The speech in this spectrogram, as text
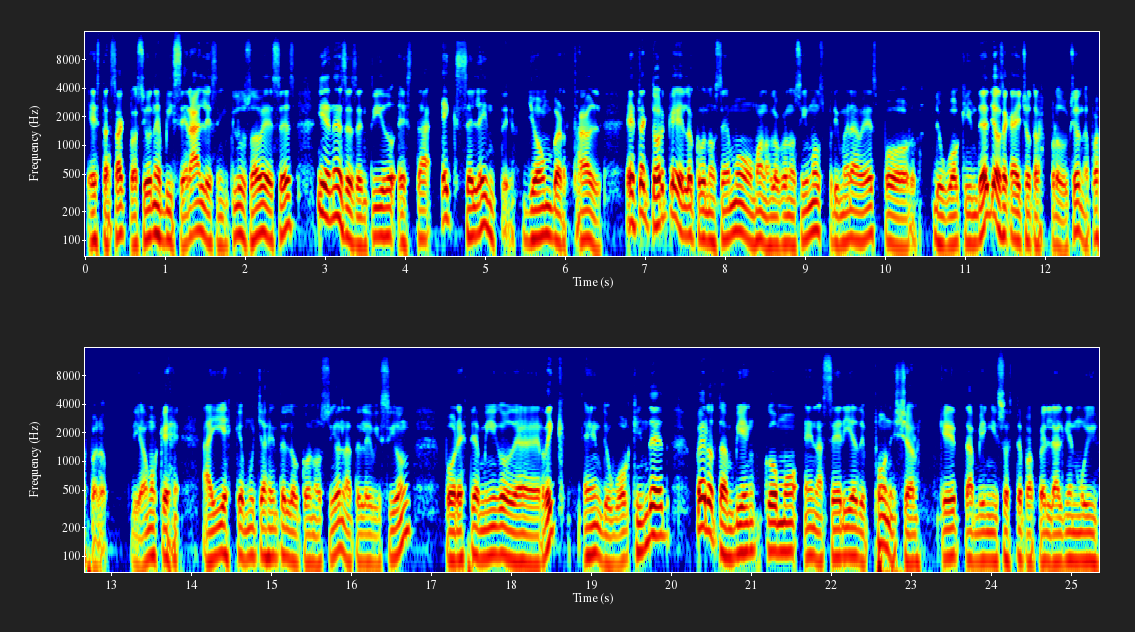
estas actuaciones viscerales incluso a veces, y en ese sentido está excelente John Bertal, este actor que lo conocemos, bueno, lo conocimos primera vez por The Walking Dead, yo sé que ha hecho otras producciones, pues, pero Digamos que ahí es que mucha gente lo conoció en la televisión por este amigo de Rick en The Walking Dead, pero también como en la serie The Punisher, que también hizo este papel de alguien muy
